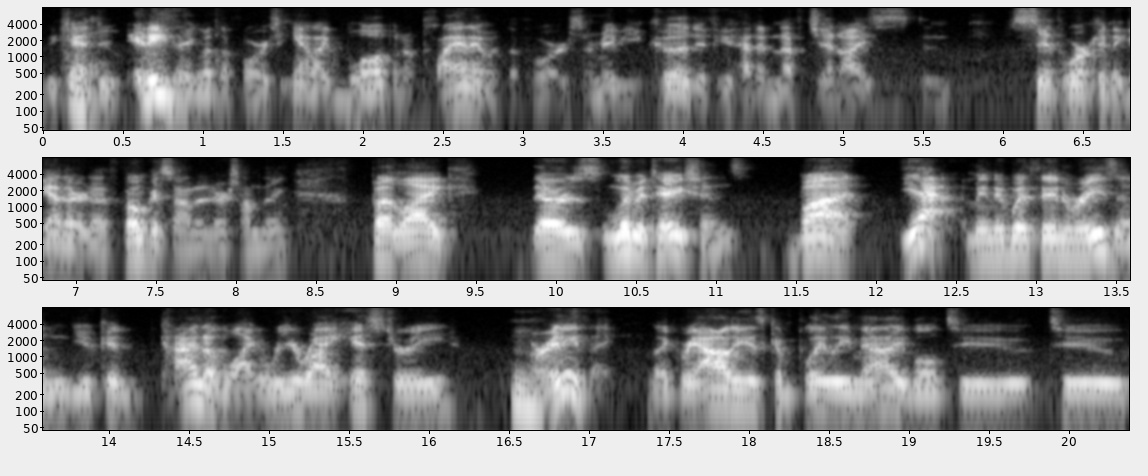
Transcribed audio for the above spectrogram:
you can't Yeah. do anything with the Force. You can't like blow up on a planet with the Force, or maybe you could if you had enough Jedi's and Sith working together to focus on it or something. But like there's limitations. But yeah, I mean, within reason, you could kind of like rewrite history Mm. or anything. Like reality is completely malleable to to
